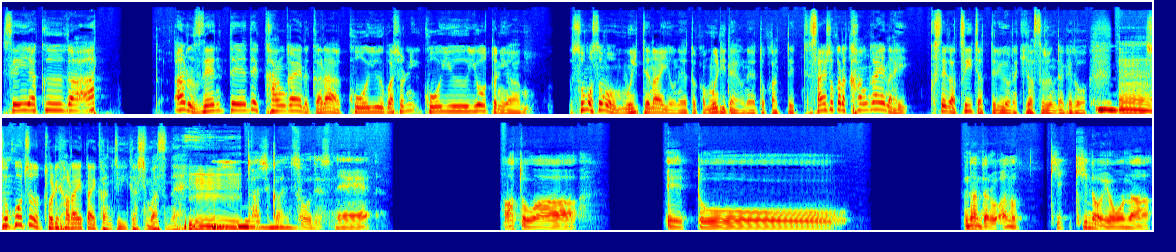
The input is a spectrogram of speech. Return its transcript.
制約があある前提で考えるから、こういう場所に、こういう用途にはそもそも向いてないよねとか無理だよねとかって言って、最初から考えない癖がついちゃってるような気がするんだけど、うん。そこをちょっと取り払いたい感じがしますね。うん。確かにそうですね。あとは、えっ、と、なんだろう、あの、木、木のような、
